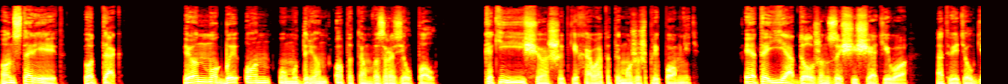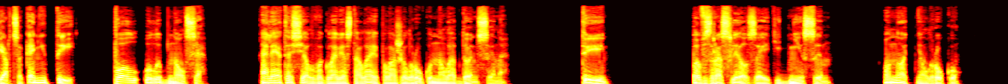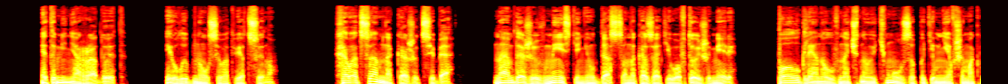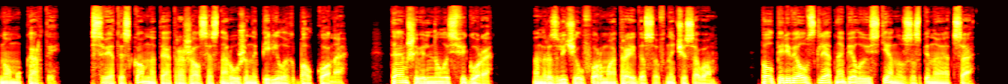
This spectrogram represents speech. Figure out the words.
Он стареет. Вот так. И он мог бы... Он умудрен опытом», — возразил Пол. «Какие еще ошибки Хавата ты можешь припомнить?» «Это я должен защищать его», — ответил герцог, — «а не ты». Пол улыбнулся. Алета сел во главе стола и положил руку на ладонь сына. «Ты повзрослел за эти дни, сын». Он отнял руку. «Это меня радует», — и улыбнулся в ответ сыну. «Хават сам накажет себя. Нам даже вместе не удастся наказать его в той же мере». Пол глянул в ночную тьму за потемневшим окном у карты. Свет из комнаты отражался снаружи на перилах балкона. Там шевельнулась фигура — он различил форму Атрейдосов на часовом. Пол перевел взгляд на белую стену за спиной отца,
